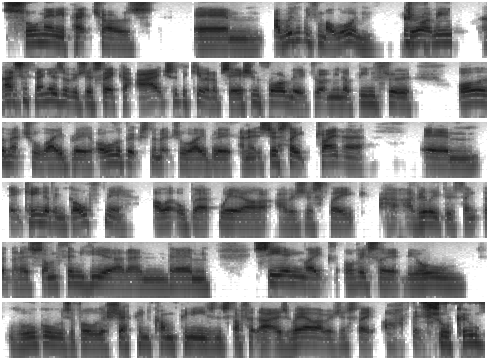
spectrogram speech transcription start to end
so many pictures. Um, I wouldn't leave him alone. Do you know what I mean? That's the thing is, it was just like I actually became an obsession for me. Do you know what I mean? I've been through all of the Mitchell Library, all the books in the Mitchell Library, and it's just like trying to. Um, it kind of engulfed me a little bit, where I was just like, I, really do think that there is something here, and um, seeing like obviously the old logos of all the shipping companies and stuff like that as well. I was just like, oh, that's so cool. Do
